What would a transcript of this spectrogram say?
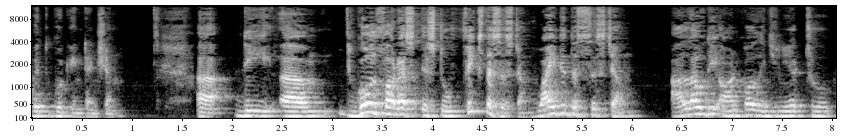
with good intention uh, the um, goal for us is to fix the system. Why did the system allow the on-call engineer to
